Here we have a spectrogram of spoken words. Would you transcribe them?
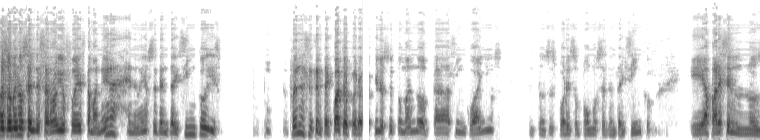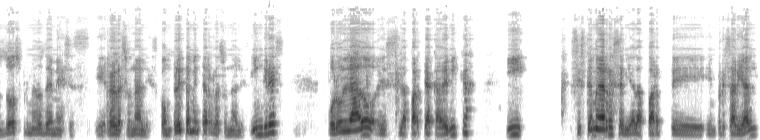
Más o menos el desarrollo fue de esta manera, en el año 75 y fue en el 74, pero aquí lo estoy tomando cada cinco años, entonces por eso pongo 75. Eh, aparecen los dos primeros DMS eh, relacionales, completamente relacionales. Ingres, por un lado, es la parte académica y Sistema R sería la parte empresarial,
